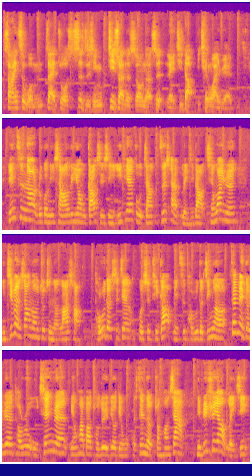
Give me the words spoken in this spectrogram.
上一次我们在做市值型计算的时候呢，是累积到一千万元。因此呢，如果你想要利用高息型 ETF 将资产累积到千万元，你基本上呢就只能拉长投入的时间，或是提高每次投入的金额。在每个月投入五千元，年化报酬率六点五 percent 的状况下，你必须要累积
